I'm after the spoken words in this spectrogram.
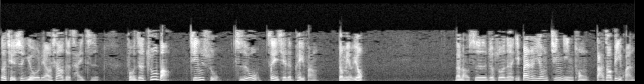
而且是有疗效的材质，否则珠宝。金属、植物这些的配方都没有用。那老师就说呢，一般人用金银铜打造闭环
